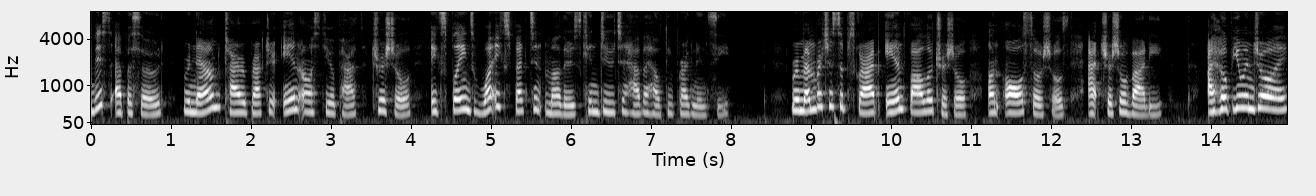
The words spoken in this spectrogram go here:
In this episode, renowned chiropractor and osteopath Trishul explains what expectant mothers can do to have a healthy pregnancy. Remember to subscribe and follow Trishul on all socials at Trishul Vadi. I hope you enjoy!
